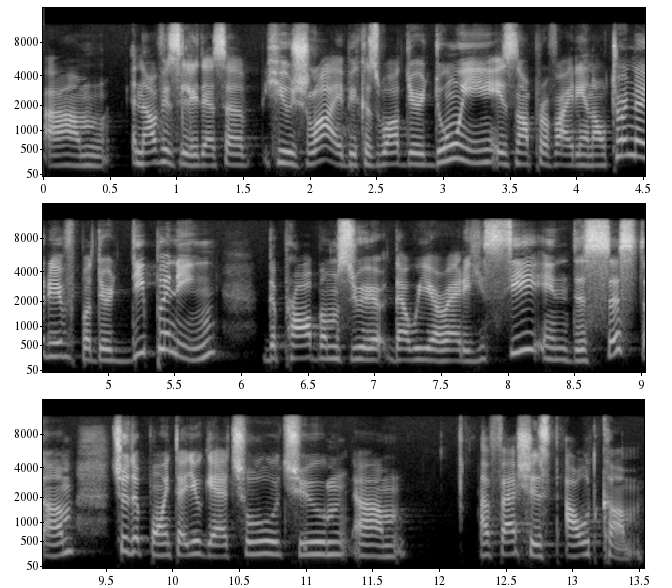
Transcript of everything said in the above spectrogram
Um, and obviously that's a huge lie because what they're doing is not providing an alternative, but they're deepening the problems we, that we already see in this system to the point that you get to, to um, a fascist outcome.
